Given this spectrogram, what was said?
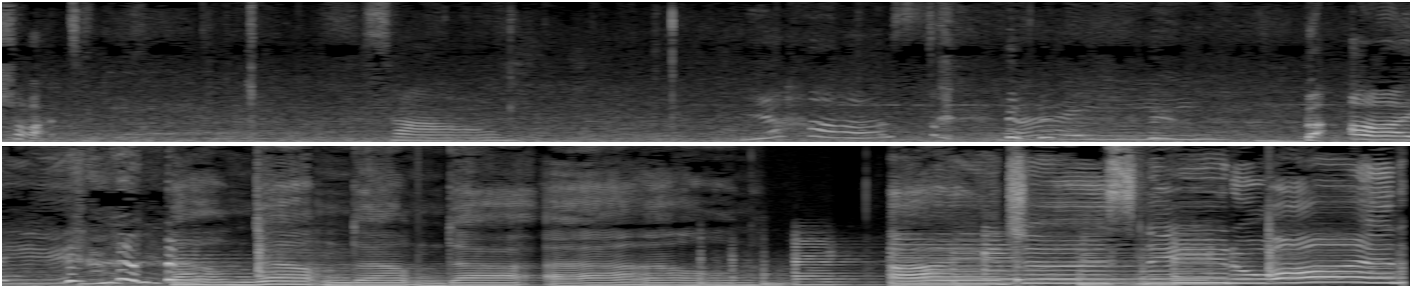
shot. So, yes! Bye! Bye! down, down, down, down. I just need one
